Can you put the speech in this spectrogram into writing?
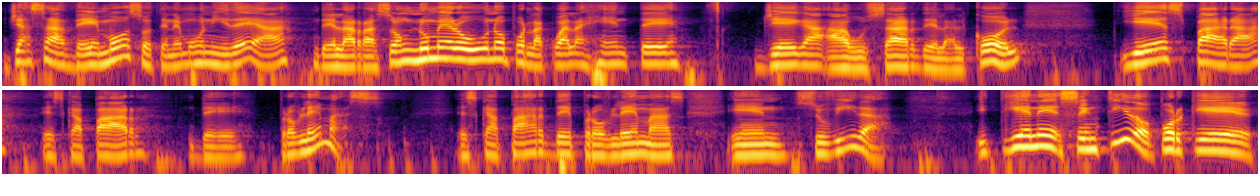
ya sabemos o tenemos una idea de la razón número uno por la cual la gente llega a abusar del alcohol, y es para escapar de problemas, escapar de problemas en su vida. Y tiene sentido porque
